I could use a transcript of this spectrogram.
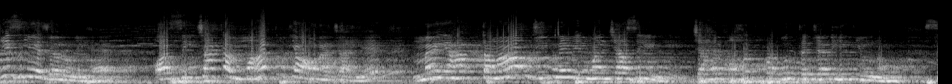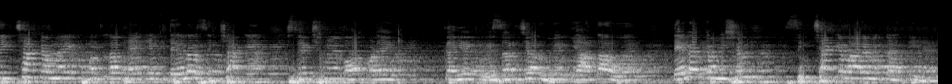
किस लिए ज़रूरी है और शिक्षा का महत्व क्या होना चाहिए? मैं यहाँ तमाम जितने भी मंचासी, चाहे बहुत प्रबुद्ध जन ही क्यों न हो, शिक्षा का मैं एक मतलब है, एक टेलर शिक्षा के शिक्षा में बहुत बड़े कई रिसर्चर हुए, ज्ञाता हुए। टेलर कमीशन शिक्षा के बारे में कहती है,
